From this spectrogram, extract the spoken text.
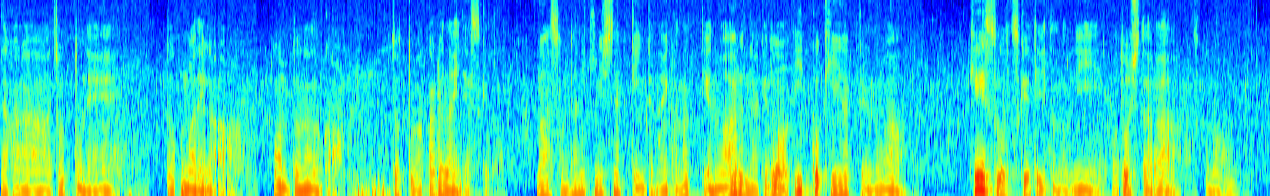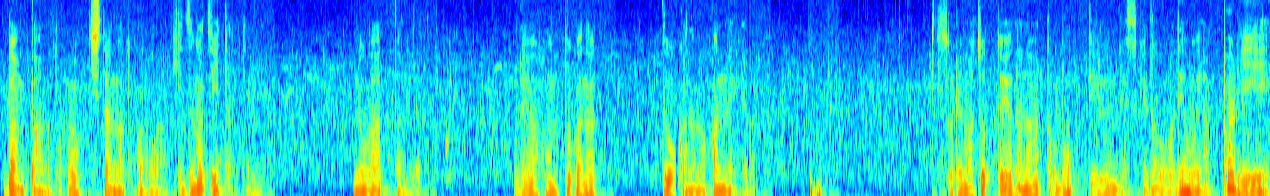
だから、ちょっとね、どこまでが本当なのか、ちょっとわからないですけど。まあそんなに気にしなくていいんじゃないかなっていうのはあるんだけど、一個気になってるのは、ケースをつけていたのに落としたら、そのバンパーのところ、チタンのところが傷がついたっていうのがあったんで、これは本当かな、どうかなわかんないけど、それもちょっと嫌だなと思っているんですけど、でもやっぱり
